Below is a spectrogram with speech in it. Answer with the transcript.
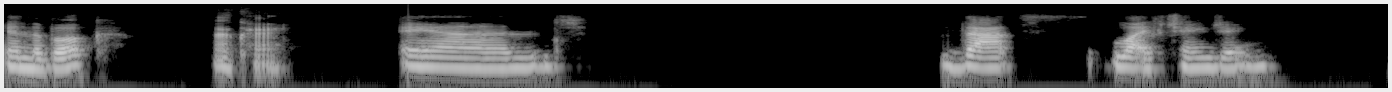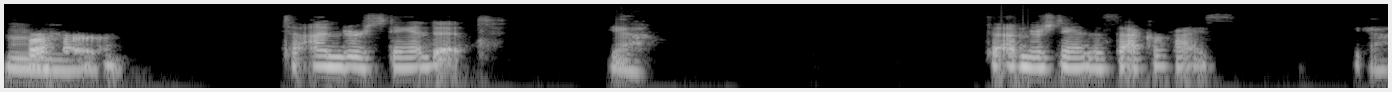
in the book okay and that's life changing mm. for hmm. her to understand it. To understand the sacrifice. Yeah.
